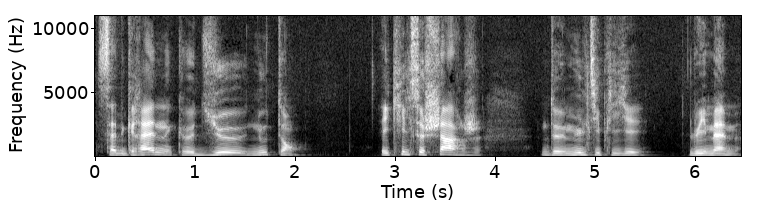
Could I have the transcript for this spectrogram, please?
cette graine que Dieu nous tend et qu'il se charge de multiplier lui-même.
